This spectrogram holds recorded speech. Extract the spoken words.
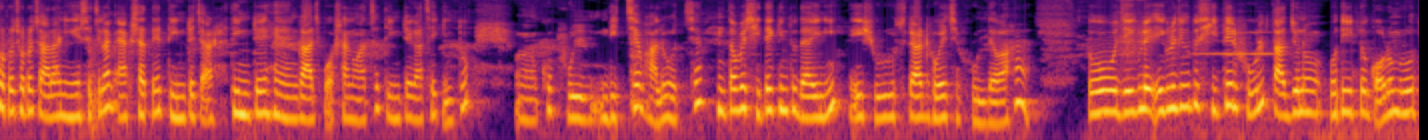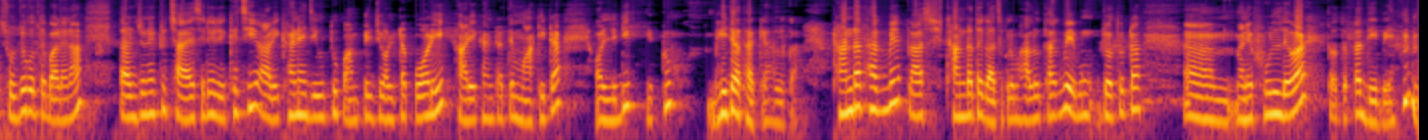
ছোট ছোট চারা নিয়ে এসেছিলাম। একসাথে তিনটে চার তিনটে হ্যাঁ, গাছ বসানো আছে। তিনটে গাছে কিন্তু খুব ফুল দিচ্ছে ভালো হচ্ছে। তবে শীতে কিন্তু দেয়নি। এই শুরু স্টার্ট হয়েছে ফুল দেওয়া হ্যাঁ? তো যেগুলো, এগুলো যেহেতু শীতের ফুল, তার জন্য অতিরিক্ত গরম রোদ সহ্য করতে পারে না। তার জন্য একটু ছায়া সেটে রেখেছি। আর এখানে যেহেতু পাম্পের জলটা পড়ে, আর এখানটাতে মাটিটা অলরেডি একটু ভেজা থাকে হালকা। ঠান্ডা থাকবে প্লাস ঠান্ডাতে গাছগুলো ভালো থাকবে এবং যতটা মানে ফুল দেওয়ার ততটা দেবে, হুম?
